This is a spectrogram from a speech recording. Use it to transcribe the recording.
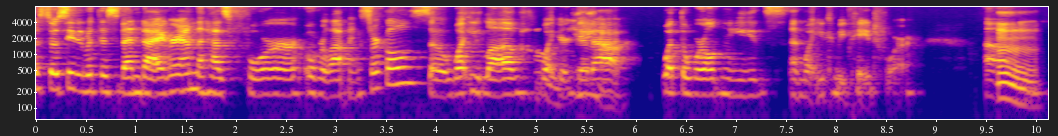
associated with this Venn diagram that has four overlapping circles. So what you love, what Oh, you're good at, what the world needs, and what you can be paid for. Um, Mm.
